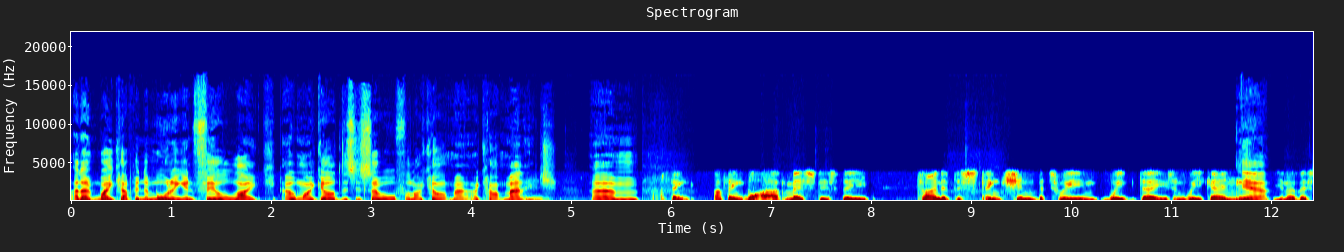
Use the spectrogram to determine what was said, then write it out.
I don't wake up in the morning and feel like, oh my god, this is so awful. I can't. Ma- I can't manage. Yeah. Um, I think. I think what I've missed is the kind of distinction between weekdays and weekends. Yeah, you know, they're,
